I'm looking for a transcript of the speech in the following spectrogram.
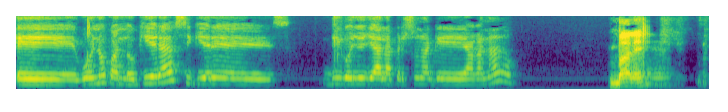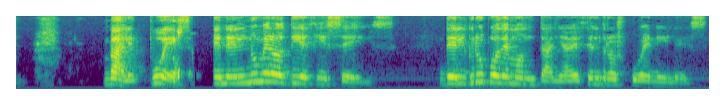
Eh, bueno, cuando quieras, si quieres, digo yo ya la persona que ha ganado. Vale. Vale, pues en el número 16 del grupo de montaña de centros juveniles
